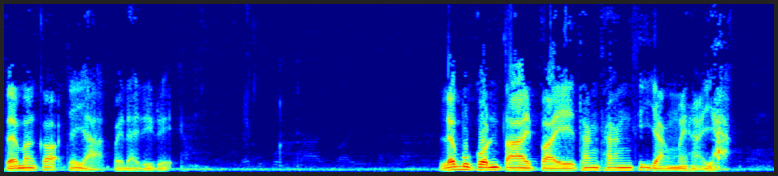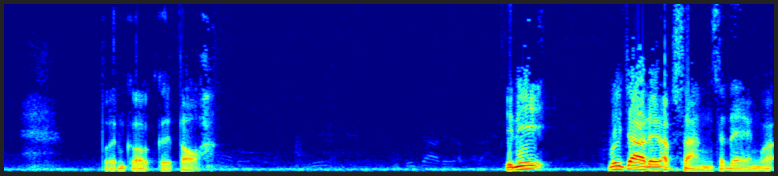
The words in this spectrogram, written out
แต่มันก็จะอยากไปได้เรื่อยๆแล้วบุคคลตายไปทั้งๆทที่ยังไม่หายอยากเพิ่นก็เกิดต่อ ทีนี้พระเจ้าได้รับสั่งแสดงว่า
